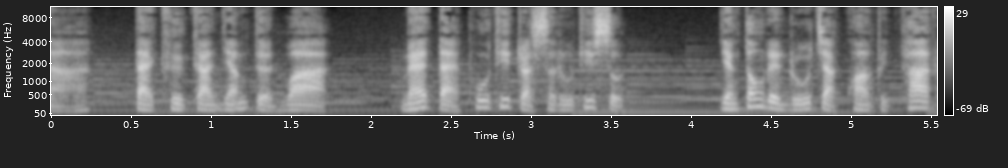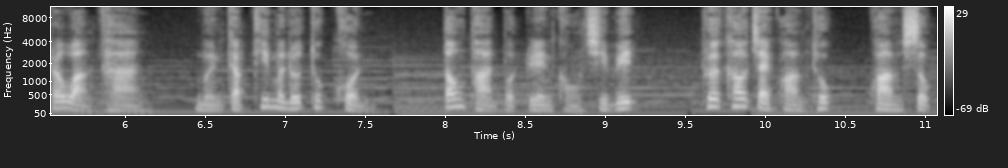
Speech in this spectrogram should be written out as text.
นา แต่คือการย้ำเตือนว่า แม้แต่ผู้ที่ตรัสรู้ที่สุด ยังต้องเรียนรู้จากความผิดพลาดระหว่างทาง เหมือนกับที่มนุษย์ทุกคน ต้องผ่านบทเรียนของชีวิต เพื่อเข้าใจความทุกข์ความสุข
